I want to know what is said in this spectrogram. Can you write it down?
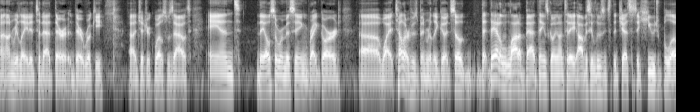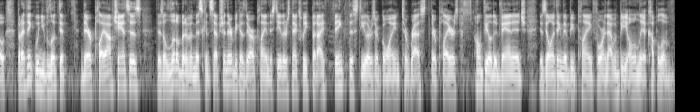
unrelated to that. Their their rookie, uh, Jedrick Wills was out, and they also were missing right guard uh, Wyatt Teller, who's been really good. So th- they had a lot of bad things going on today. Obviously, losing to the Jets is a huge blow. But I think when you've looked at their playoff chances, there's a little bit of a misconception there because they are playing the Steelers next week. But I think the Steelers are going to rest their players. Home field advantage is the only thing they'd be playing for, and that would be only a couple of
